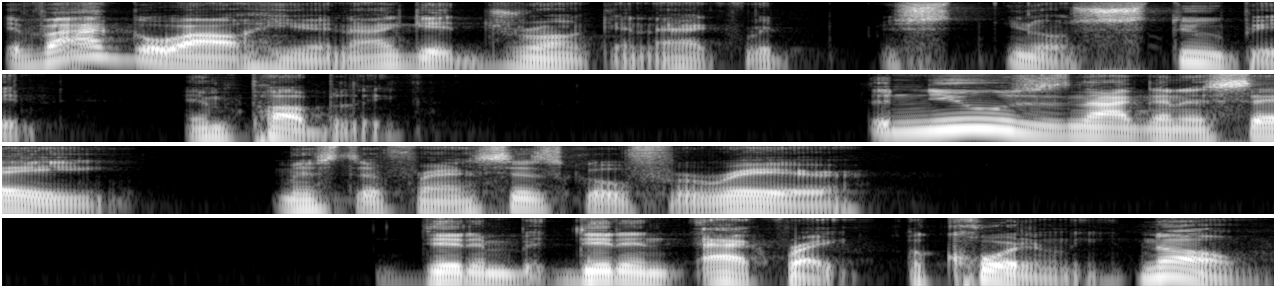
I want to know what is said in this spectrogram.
If I go out here and I get drunk and act, you know, stupid in public, the news is not going to say Mr. Francisco Ferrer didn't didn't act right accordingly. No,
